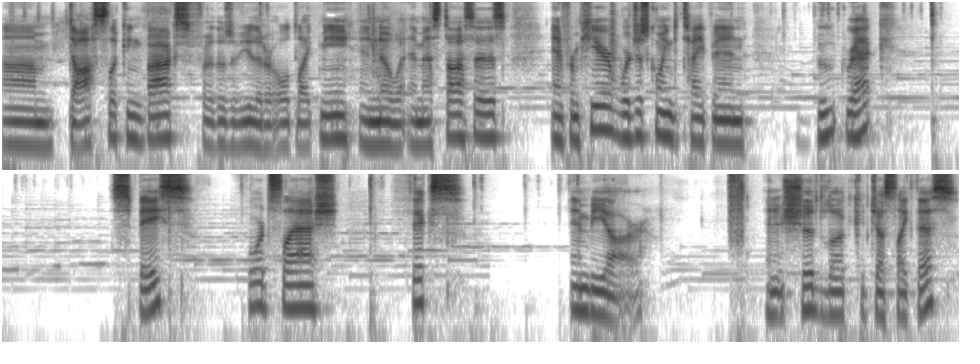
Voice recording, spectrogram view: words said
um, DOS looking box for those of you that are old like me and know what MS-DOS is. And from here, we're just going to type in bootrec space forward slash fix MBR. And it should look just like this.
